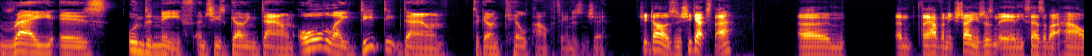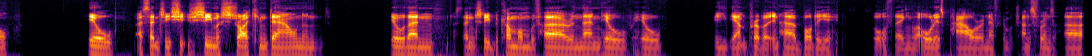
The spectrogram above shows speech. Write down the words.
Rey is underneath and she's going down all the way deep, deep down to go and kill Palpatine, isn't she? She does, and she gets there. Um, and they have an exchange, doesn't he? And he says about how he'll essentially she, she must strike him down, and he'll then essentially become one with her, and then he'll he'll be the emperor, but in her body, sort of thing. Like all his power and everything will transfer into her,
